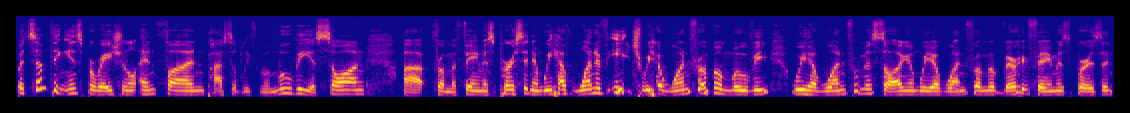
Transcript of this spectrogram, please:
but something inspirational and fun, possibly from a movie, a song, uh, from a famous person. And we have one of each. We have one from a movie, we have one from a song, and we have one from a very famous person.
